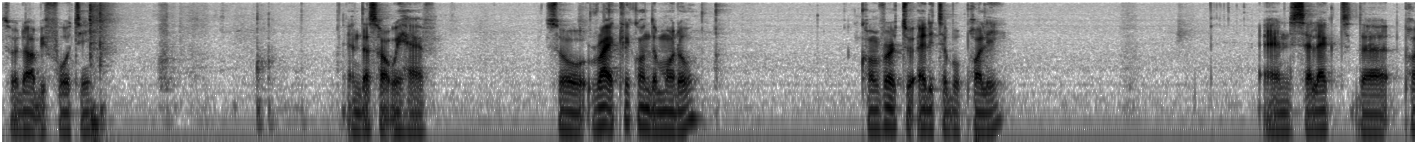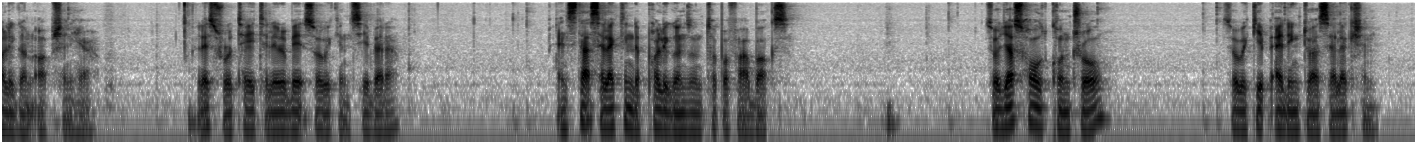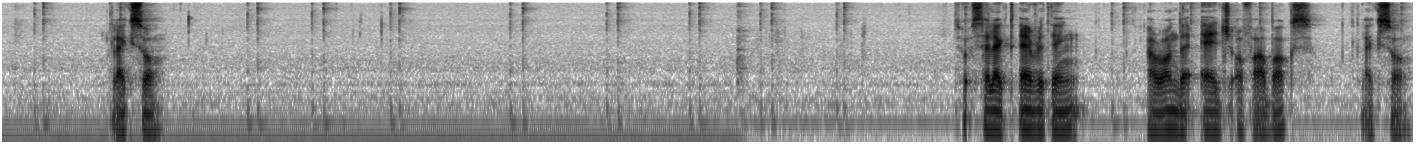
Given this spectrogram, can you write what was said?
So that'll be 40 and that's what we have. So right click on the model convert to editable poly and select the polygon option here. Let's rotate a little bit so we can see better. And start selecting the polygons on top of our box. So just hold control so we keep adding to our selection like so. So select everything around the edge of our box like so.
